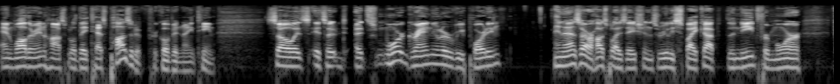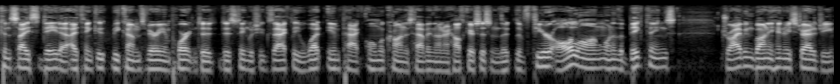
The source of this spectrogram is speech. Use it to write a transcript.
and while they're in hospital, they test positive for COVID nineteen. So it's it's a it's more granular reporting, and as our hospitalizations really spike up, the need for more concise data, I think, it becomes very important to distinguish exactly what impact Omicron is having on our healthcare system. The, the fear all along, one of the big things driving Bonnie Henry's strategy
